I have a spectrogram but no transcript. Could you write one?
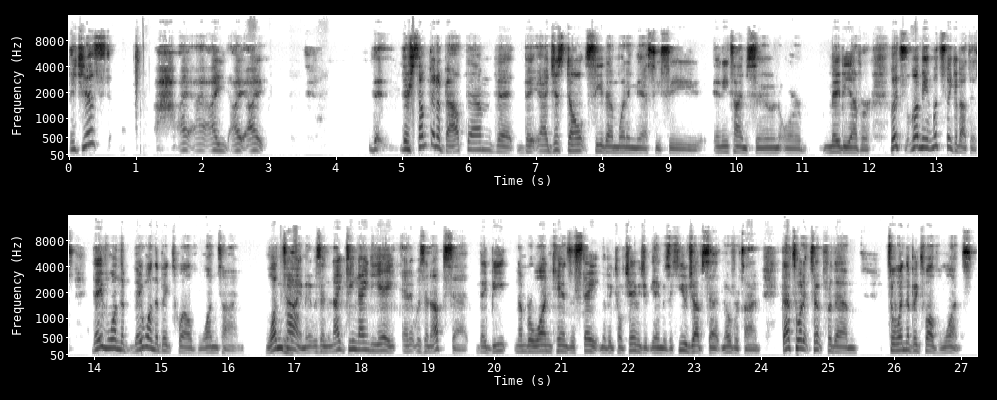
they just, I, I, I, I there's something about them that they I just don't see them winning the SEC anytime soon or maybe ever. Let's let me let's think about this. They've won the they won the Big 12 one time. One time, and it was in 1998, and it was an upset. They beat number one Kansas State in the Big 12 championship game. It was a huge upset in overtime. That's what it took for them to win the Big 12 once.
